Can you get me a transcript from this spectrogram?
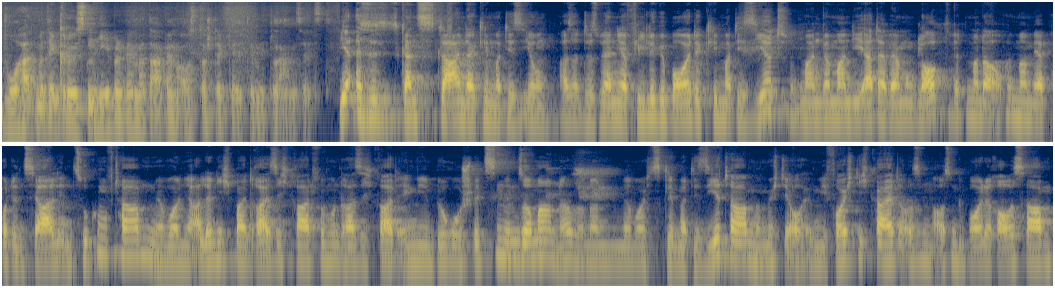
Wo hat man den größten Hebel, wenn man da beim Austausch der Kältemittel ansetzt? Ja, es ist ganz klar in der Klimatisierung. Also das werden ja viele Gebäude klimatisiert. Ich meine, wenn man die Erderwärmung glaubt, wird man da auch immer mehr Potenzial in Zukunft haben. Wir wollen ja alle nicht bei 30 Grad, 35 Grad irgendwie im Büro schwitzen im Sommer, ne, sondern wir möchten es klimatisiert haben. Man möchte ja auch irgendwie Feuchtigkeit aus dem, aus dem Gebäude raus haben.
